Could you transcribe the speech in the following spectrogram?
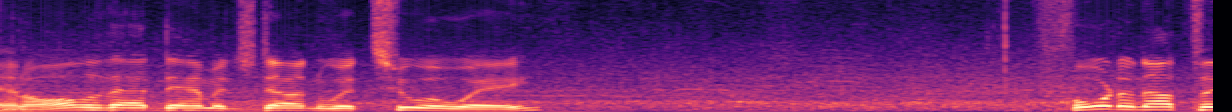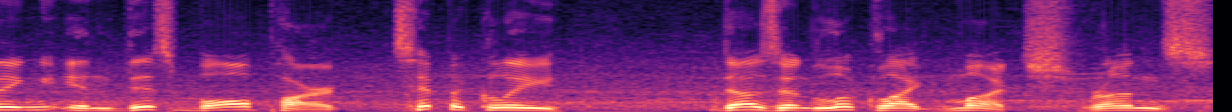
And all of that damage done with two away. Four to nothing in this ballpark typically doesn't look like much. Runs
